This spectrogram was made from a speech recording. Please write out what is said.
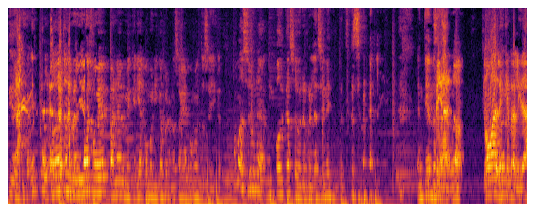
Esto- Todo esto en realidad fue Panal me quería comunicar, pero no sabía cómo, entonces dije, vamos a hacer una- un podcast sobre relaciones interpersonales. Entiendo, Sí, Ale, bueno. no. No, Ale, es que en realidad,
